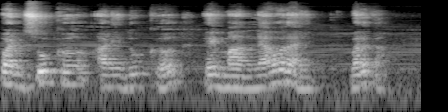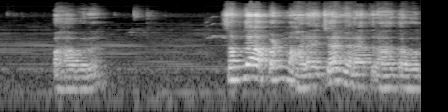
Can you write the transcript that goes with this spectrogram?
पण सुख आणि दुःख हे मानण्यावर आहे. बरं का? पहा बरं. समजा आपण म्हाड्याच्या घरात राहत आहोत.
